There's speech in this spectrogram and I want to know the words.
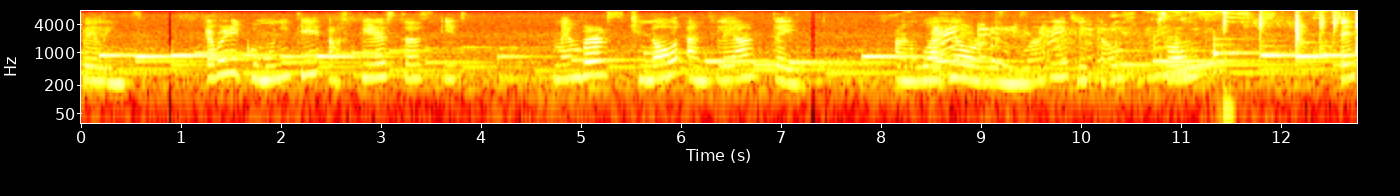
feelings. Every community aspires that its members know and learn their language or language because that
